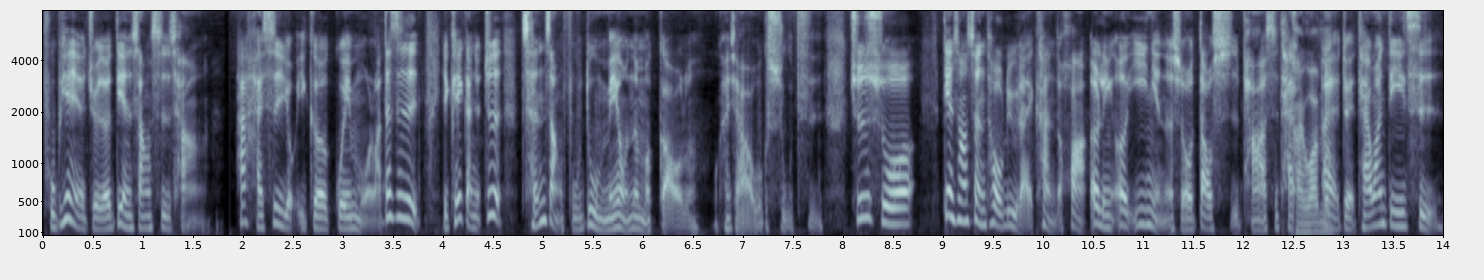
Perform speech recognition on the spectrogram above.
普遍也觉得电商市场。它还是有一个规模啦，但是也可以感觉就是成长幅度没有那么高了。我看一下我个数字，就是说电商渗透率来看的话，二零二一年的时候到十趴是台台湾？哎，对，台湾第一次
